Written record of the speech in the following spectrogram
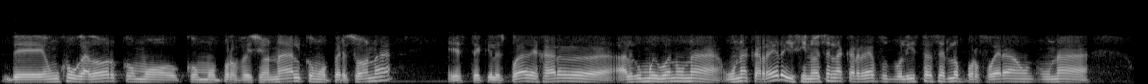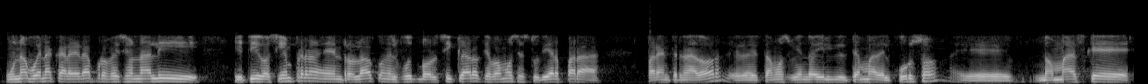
de un jugador como, como profesional, como persona, este que les pueda dejar algo muy bueno una, una carrera y si no es en la carrera de futbolista hacerlo por fuera una una buena carrera profesional y, y te digo, siempre enrolado con el fútbol. Sí, claro que vamos a estudiar para, para entrenador, eh, estamos viendo ahí el tema del curso, eh, no más que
